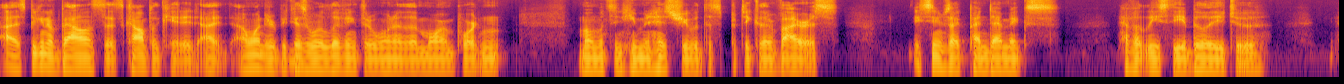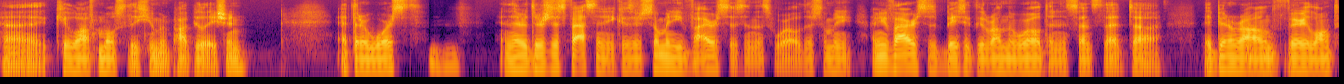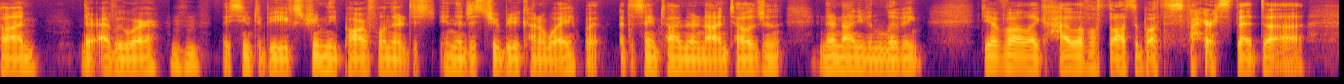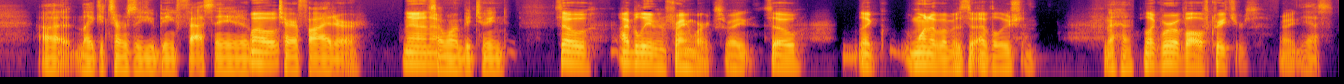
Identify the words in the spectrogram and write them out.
uh, speaking of balance, that's complicated. I I wonder because we're living through one of the more important moments in human history with this particular virus. It seems like pandemics have at least the ability to uh, kill off most of the human population at their worst. Mm-hmm. And they're, they're just fascinating because there's so many viruses in this world. There's so many, I mean, viruses basically run the world in the sense that uh, they've been around a very long time. They're everywhere. Mm-hmm. They seem to be extremely powerful in their dis- in a distributed kind of way, but at the same time, they're not intelligent and they're not even living. Do you have uh, like high level thoughts about this virus that, uh, uh, like in terms of you being fascinated or well, terrified or no, no. somewhere in between? So I believe in frameworks, right? So like one of them is the evolution. Uh-huh. Like we're evolved creatures, right? Yes.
